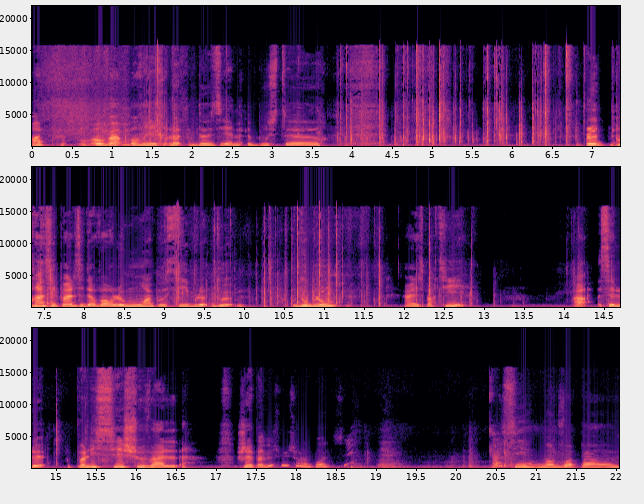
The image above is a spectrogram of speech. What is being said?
Hop, on va ouvrir le deuxième booster. Le principal, c'est d'avoir le moins possible de doublons. Allez, c'est parti. Ah, c'est le policier cheval. Je l'avais pas vu celui sur la boîte, si Ah si, mais on ne le voit pas. Euh.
